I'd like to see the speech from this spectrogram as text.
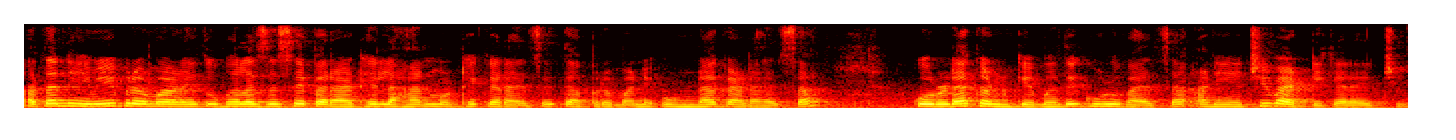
आता नेहमीप्रमाणे तुम्हाला जसे पराठे लहान मोठे करायचे त्याप्रमाणे उंडा काढायचा कोरड्या कणकेमध्ये घोळवायचा आणि याची वाटी करायची.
